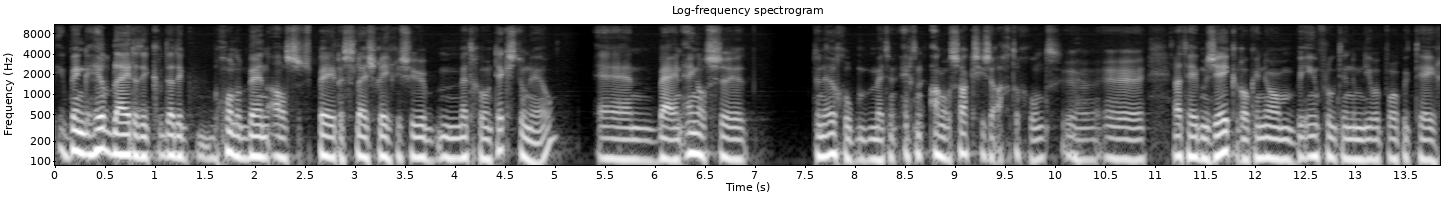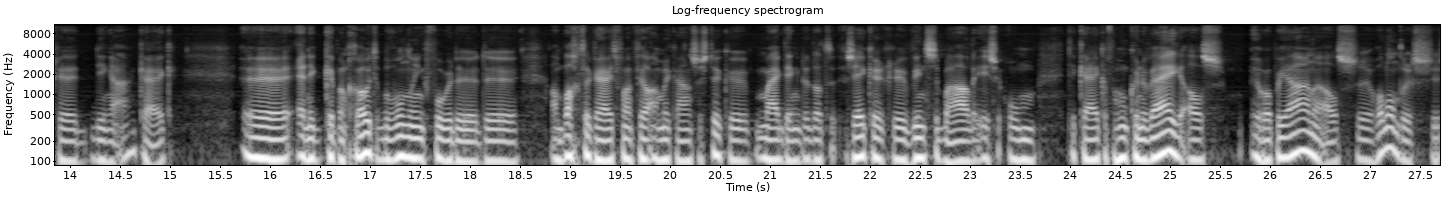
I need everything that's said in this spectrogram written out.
Ik ben heel blij dat ik, dat ik begonnen ben als speler slash regisseur met gewoon teksttoneel. En bij een Engelse toneelgroep met een echt een anglo-saxische achtergrond. Uh, uh, dat heeft me zeker ook enorm beïnvloed in de manier waarop ik tegen dingen aankijk. Uh, en ik heb een grote bewondering voor de, de ambachtelijkheid van veel Amerikaanse stukken. Maar ik denk dat dat zeker winst te behalen is om te kijken van hoe kunnen wij als Europeanen, als uh, Hollanders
